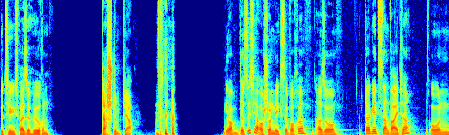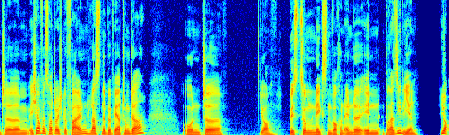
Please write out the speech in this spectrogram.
beziehungsweise hören. Das stimmt, ja. ja, das ist ja auch schon nächste Woche. Also, da geht's dann weiter. Und ähm, ich hoffe, es hat euch gefallen. Lasst eine Bewertung da. Und äh, ja, bis zum nächsten Wochenende in Brasilien. Ja,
